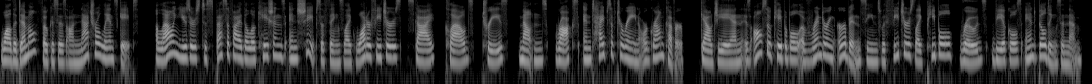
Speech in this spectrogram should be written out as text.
while the demo focuses on natural landscapes, allowing users to specify the locations and shapes of things like water features, sky, clouds, trees, mountains, rocks, and types of terrain or ground cover, GAN is also capable of rendering urban scenes with features like people, roads, vehicles, and buildings in them.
